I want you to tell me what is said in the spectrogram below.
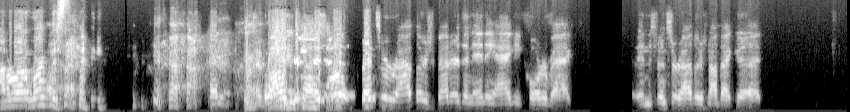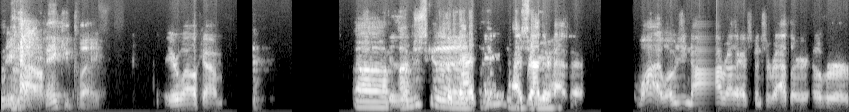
I don't know how to work this right. thing. but all Spencer Rattler's better than any Aggie quarterback. And Spencer Rattler's not that good. Yeah, so, thank you, Clay. You're welcome. Um, I'm just gonna. Bad, I'd rather have a. Why? Why would you not rather have Spencer Rattler over?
